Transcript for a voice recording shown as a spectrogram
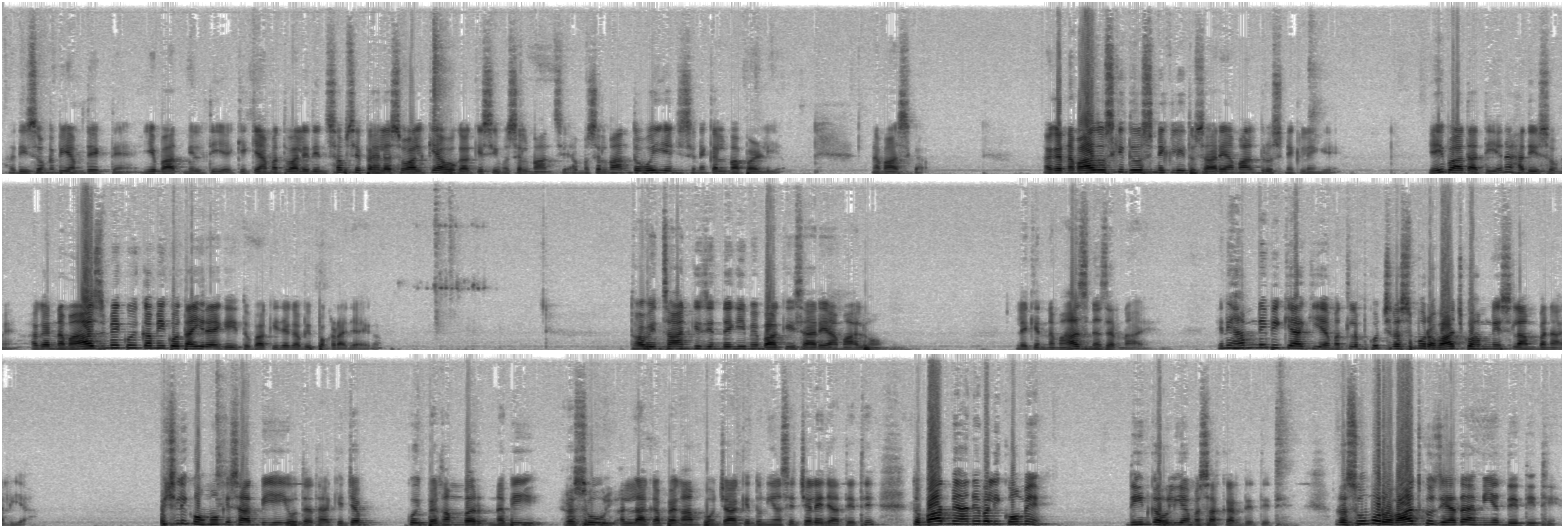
حدیثوں میں بھی ہم دیکھتے ہیں، یہ بات ملتی ہے کہ قیامت والے دن سب سے پہلا سوال کیا ہوگا کسی مسلمان سے؟ اب مسلمان تو وہی ہے جس نے کلمہ پڑھ لیا نماز کا۔ اگر نماز اس کی درست نکلی تو سارے اعمال درست نکلیں گے۔ یہی بات آتی ہے نا حدیثوں میں۔ اگر نماز میں کوئی کمی کوتاہی رہ گئی تو باقی جگہ بھی پکڑا جائے گا۔ تو اب انسان کی زندگی میں باقی سارے اعمال ہوں، لیکن نماز نظر نہ آئے۔ یعنی ہم نے بھی کیا کیا؟ مطلب کچھ رسم و رواج کو ہم نے اسلام بنا لیا۔ پچھلی قوموں کے ساتھ بھی یہی ہوتا تھا کہ جب کوئی پیغمبر، نبی رسول اللہ کا پیغام پہنچا کے دنیا سے چلے جاتے تھے، تو بعد میں آنے والی قومیں دین کا حلیہ مسخ کر دیتے تھے۔ رسوم و رواج کو زیادہ اہمیت دیتی تھیں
